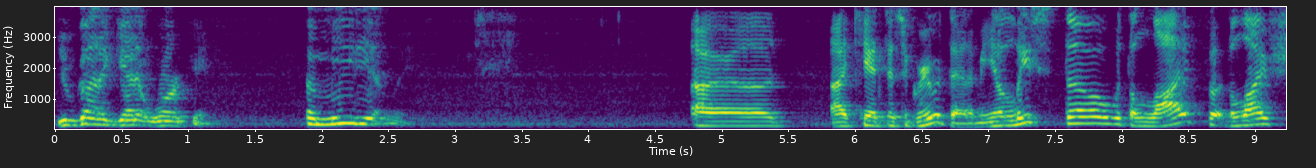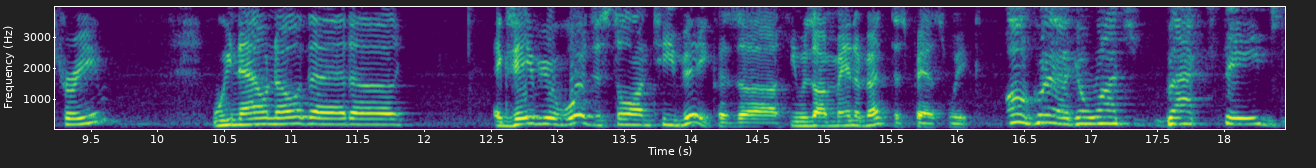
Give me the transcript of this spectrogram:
you've got to get it working immediately. Uh, I can't disagree with that. I mean, at least though with the live the live stream, we now know that uh, Xavier Woods is still on TV because uh, he was on main event this past week. Oh, great! I can watch backstage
